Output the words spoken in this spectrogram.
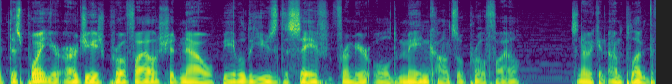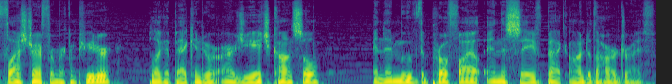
At this point, your RGH profile should now be able to use the save from your old main console profile. So now we can unplug the flash drive from our computer, plug it back into our RGH console, and then move the profile and the save back onto the hard drive.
